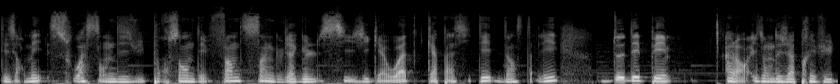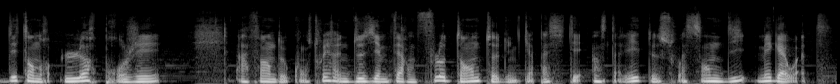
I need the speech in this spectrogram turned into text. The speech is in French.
désormais 78% des 25,6 gigawatts capacité d'installer d'EDP. Alors, ils ont déjà prévu d'étendre leur projet afin de construire une deuxième ferme flottante d'une capacité installée de 70 megawatts.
